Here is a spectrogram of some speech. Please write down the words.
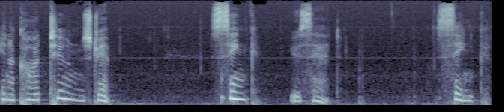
in a cartoon strip. Sink, you said. Sink.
